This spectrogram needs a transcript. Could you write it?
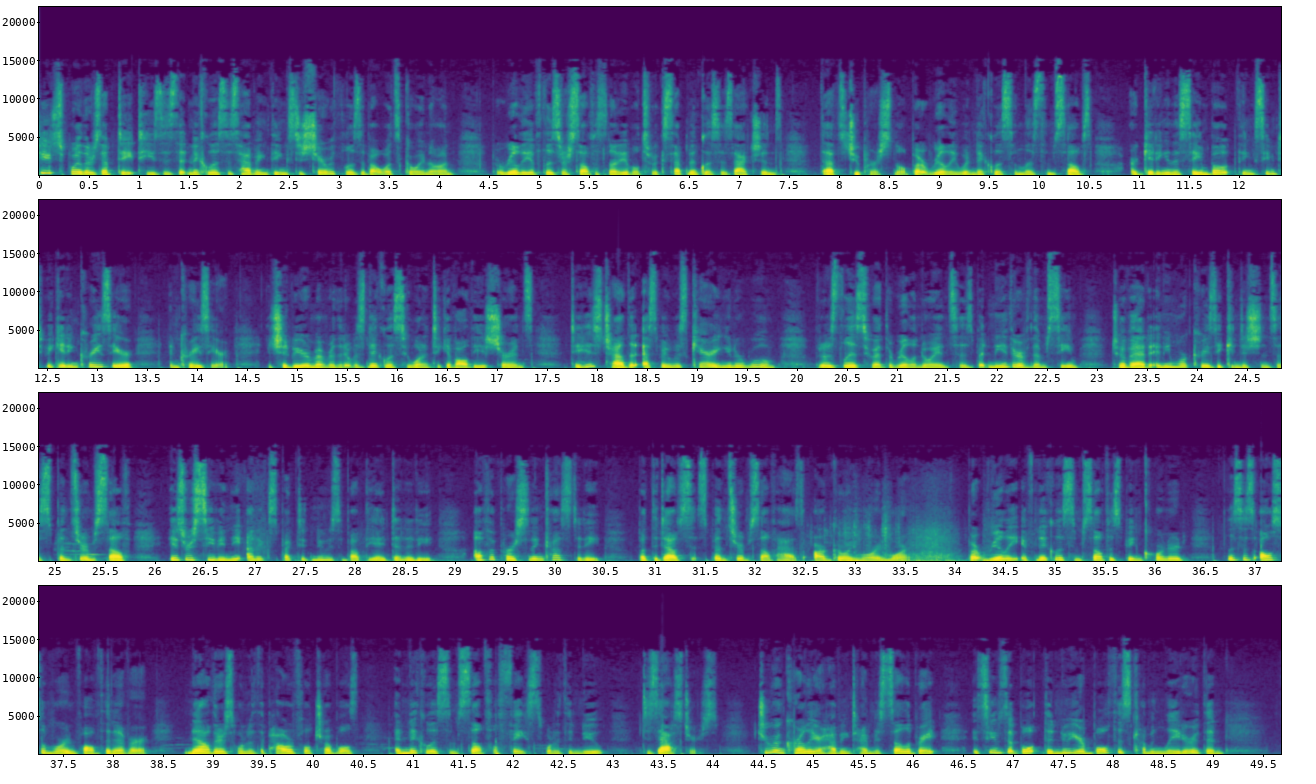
Teenage Spoilers update teases that Nicholas is having things to share with Liz about what's going on. But really, if Liz herself is not able to accept Nicholas's actions, that's too personal. But really, when Nicholas and Liz themselves are getting in the same boat, things seem to be getting crazier and crazier. It should be remembered that it was Nicholas who wanted to give all the assurance to his child that Esme was carrying in her womb, but it was Liz who had the real annoyances. But neither of them seem to have had any more crazy conditions as Spencer himself is receiving the unexpected news about the identity of a person in custody. But the doubts that Spencer himself has are growing more and more. But really, if Nicholas himself is being cornered, Liz is also more involved than ever. Now there's one of the powerful troubles, and Nicholas himself will face one of the new disasters. Drew and Carly are having time to celebrate. It seems that both the new year both is coming later than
